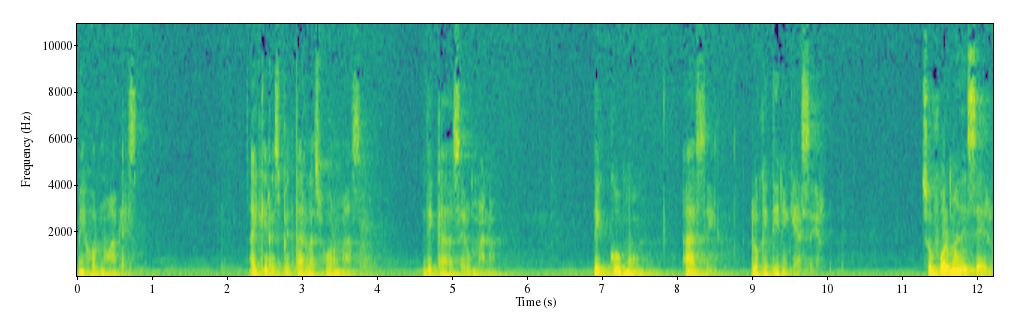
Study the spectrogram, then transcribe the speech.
mejor no hables. Hay que respetar las formas de cada ser humano, de cómo hace lo que tiene que hacer. Su forma de ser.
